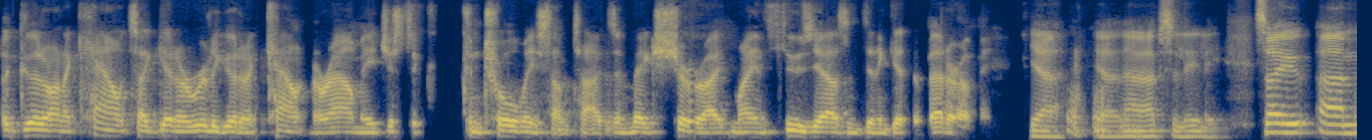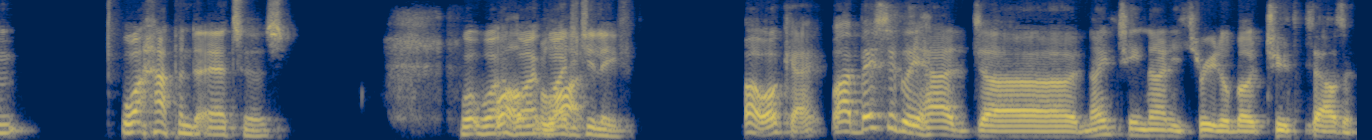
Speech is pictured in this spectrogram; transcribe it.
a good on accounts, I get a really good accountant around me just to control me sometimes and make sure I, my enthusiasm didn't get the better of me. Yeah, yeah, no, absolutely. So, um, what happened at Air Tours? What, what, well, why, why did you leave? Oh, okay. Well, I basically had uh, 1993 to about 2000.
